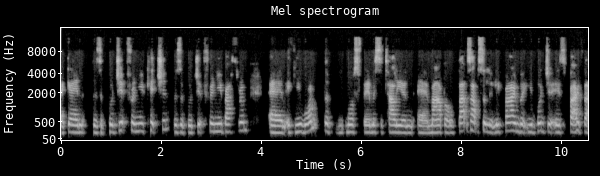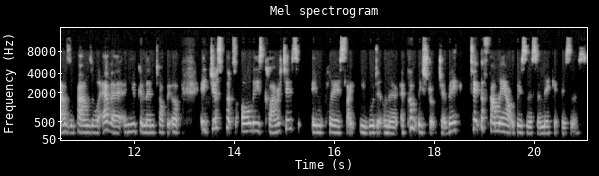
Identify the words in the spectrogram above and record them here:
Again, there's a budget for a new kitchen. There's a budget for a new bathroom. Um, if you want the most famous Italian uh, marble, that's absolutely fine, but your budget is £5,000 or whatever, and you can then top it up. It just puts all these clarities in place like you would on a, a company structure. Make Take the family out of business and make it business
